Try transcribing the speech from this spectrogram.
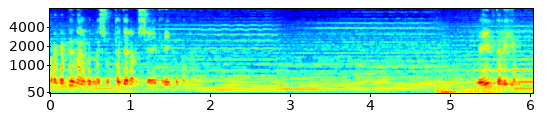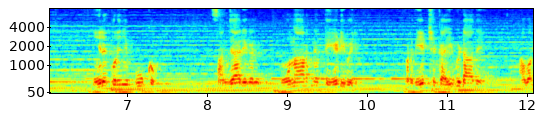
പ്രകൃതി നൽകുന്ന ശുദ്ധജലം ശേഖരിക്കുന്നത്. വെയിൽ തെളിയും നീലക്കുറിഞ്ഞ് പൂക്കും സഞ്ചാരികൾ മൂന്നാറിനെ തേടി വരും. പ്രതീക്ഷ കൈവിടാതെ അവർ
